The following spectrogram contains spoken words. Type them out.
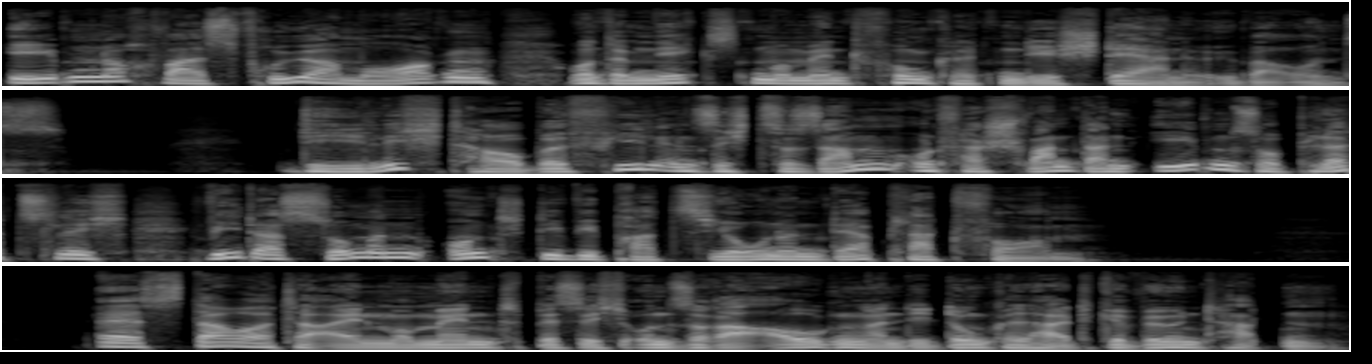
Eben noch war es früher Morgen und im nächsten Moment funkelten die Sterne über uns. Die Lichthaube fiel in sich zusammen und verschwand dann ebenso plötzlich wie das Summen und die Vibrationen der Plattform. Es dauerte einen Moment, bis sich unsere Augen an die Dunkelheit gewöhnt hatten.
